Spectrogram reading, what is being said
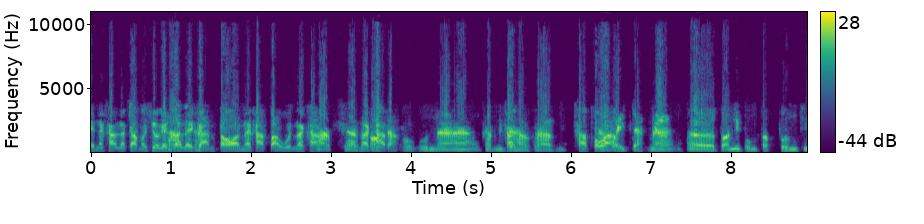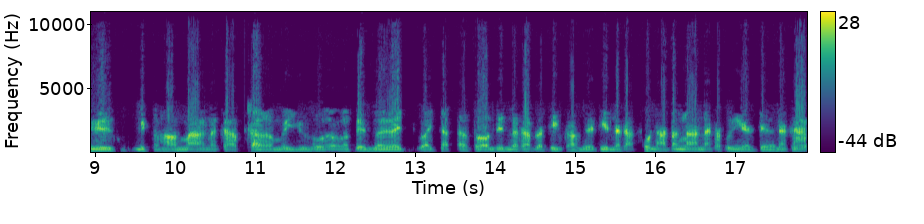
ๆนะครับ แล้วกลับมาช่วยกันครับจัดรายการต่อนะครับป่าวุฒินะครับครับครับนะขอครับกราบขอบคุณนะครับมิตรฮาวครับครับเพราะว่าไวจักรนะเอ่อตอนนี้ผมสับสนชื่อมิตรฮาวมากนะครับครับเอ่อไม่อยู่แล้วมาเปลี่ยนเลยไวจักรเอ่อตอนดินนะครับ และทีมข่าวมืออาที่นะครับค้นหาตั้งนานนะครับเพิ่งจะเจอนะครับ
